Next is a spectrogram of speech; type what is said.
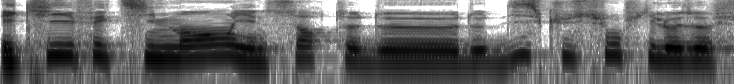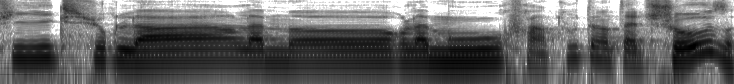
et qui effectivement, il y a une sorte de, de discussion philosophique sur l'art, la mort, l'amour, enfin tout un tas de choses.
